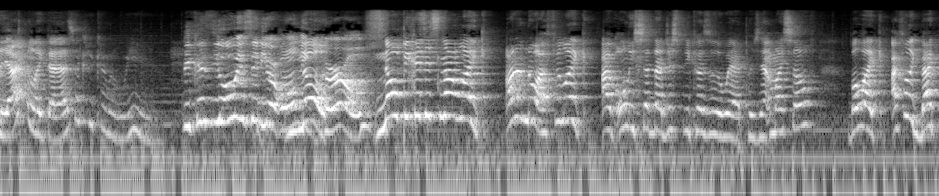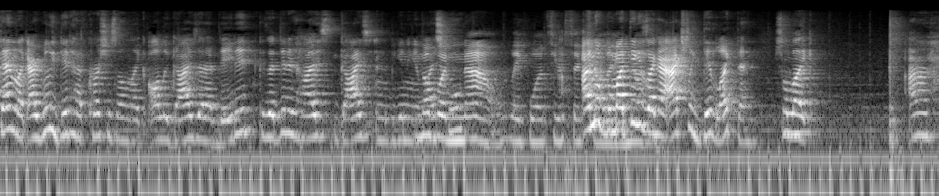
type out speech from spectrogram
you reacting like that? That's actually kind of weird. Because you always said you're only No. girls. No, because it's not like I don't know. I feel like I've only said that just because of the way I present myself. But like, I feel like back then, like I really did have crushes on like all the guys that I've dated because I dated guys guys in the beginning of No, high but now, like, what's your sexuality? I know, but my thing is like I actually did like them. So mm-hmm. like, I don't.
